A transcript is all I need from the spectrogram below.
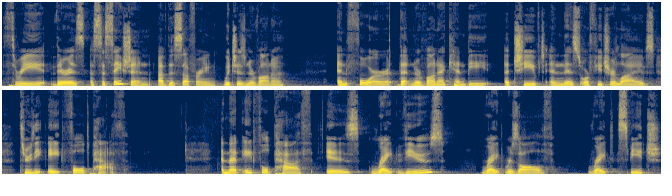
three, there is a cessation of the suffering, which is nirvana, and four, that nirvana can be achieved in this or future lives through the Eightfold Path. And that Eightfold Path is right views right resolve, right speech,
